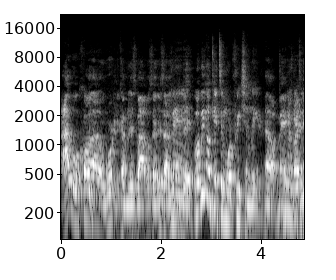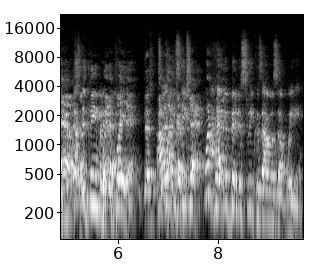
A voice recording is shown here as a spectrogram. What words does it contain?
on the weekdays? I will call out of work to come to this Bible study. This how it's man. gonna be. Well, we're gonna get to more preaching later. Oh man, right to- now. That's so- the theme of Where the to play that? That's- I'm like gonna the- check. I play haven't been to sleep because I was up waiting.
